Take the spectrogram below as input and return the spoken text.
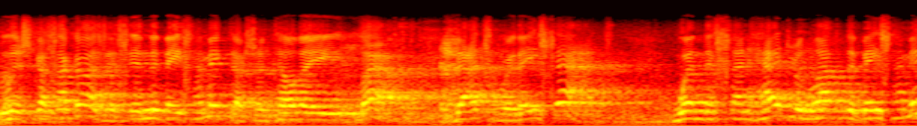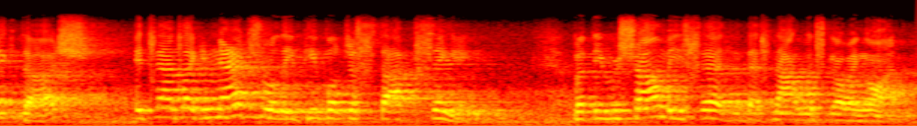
Lishkas Hagazis, in the Beis Hamikdash. Until they left, that's where they sat. When the Sanhedrin left the Beis Hamikdash, it sounds like naturally people just stopped singing. But the Yerushalmi says that that's not what's going on.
